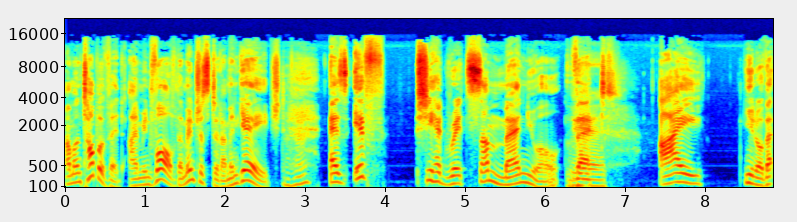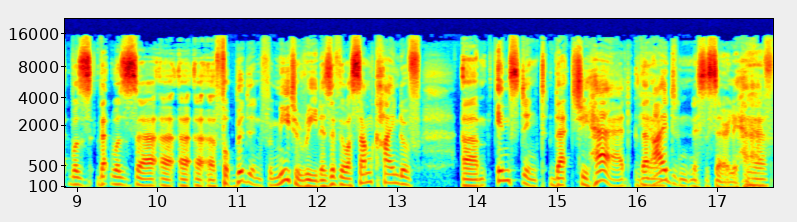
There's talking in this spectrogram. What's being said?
I'm on top of it. I'm involved. I'm interested. I'm engaged. Mm-hmm. As if she had read some manual that Yes. I, you know, that was that was uh, uh, uh, uh, forbidden for me to read. As if there was some kind of um, instinct that she had that Yeah. I didn't necessarily have.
